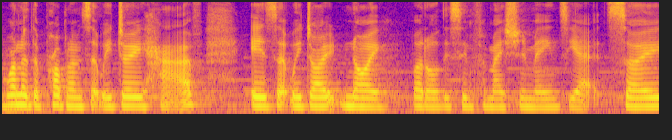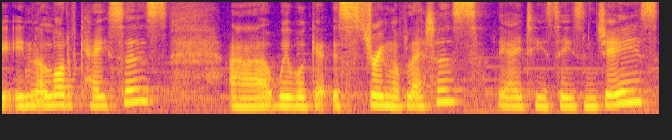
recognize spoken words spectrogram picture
One of the problems that we do have is that we don't know what all this information means yet. So in a lot of cases, uh, we will get this string of letters, the A, T, C's and G's,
